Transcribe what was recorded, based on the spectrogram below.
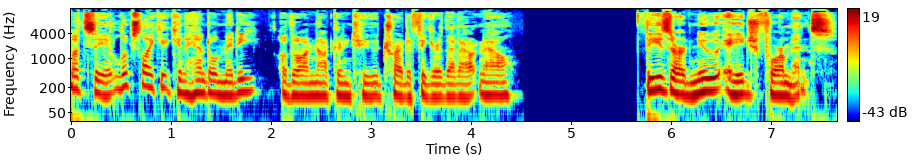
Let's see, it looks like it can handle MIDI, although I'm not going to try to figure that out now. These are new age formants.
